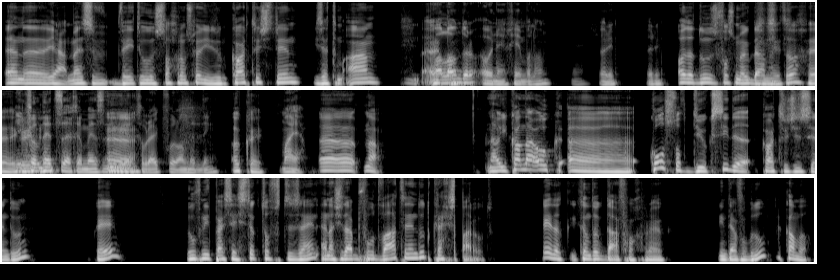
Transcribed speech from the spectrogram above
En eh, ja, mensen weten hoe een slagroomspuit. Je doet een cartridge erin, je zet hem aan. Eh, Ballon er... Oh nee, geen ballon. Nee, sorry. Oh, dat doen ze volgens mij ook daarmee, toch? Ja, Ik, wil net zeggen, mensen die het gebruiken voor andere dingen. Oké. Maar ja. Eh, nou. nou, je kan daar ook koolstofdioxide cartridges in doen. Oké? Hoeft niet per se stikstof te zijn. En als je daar bijvoorbeeld water in doet, krijg je spaarrood. Oké, dat je kan het ook daarvoor gebruiken. Niet daarvoor bedoeld, maar kan wel.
